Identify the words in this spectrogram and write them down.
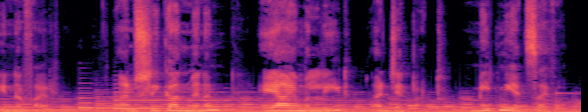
inner fire. I'm Sreekanth Menon, AIML lead at Genpact. Meet me at Cypher.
